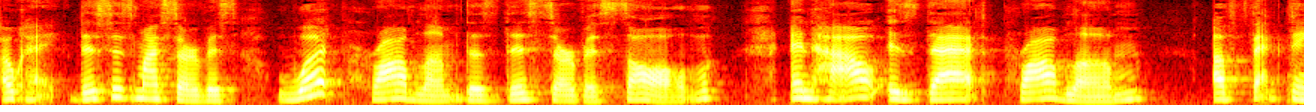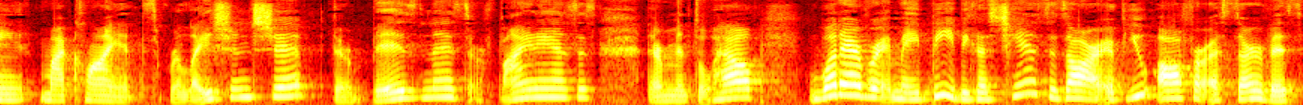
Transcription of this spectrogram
okay, this is my service. What problem does this service solve? And how is that problem affecting my client's relationship, their business, their finances, their mental health, whatever it may be. Because chances are, if you offer a service,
